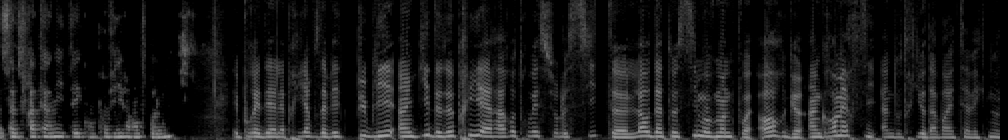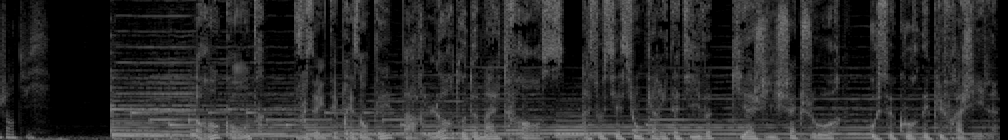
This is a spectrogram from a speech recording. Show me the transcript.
cette fraternité qu'on peut vivre entre nous. Et pour aider à la prière, vous avez publié un guide de prière à retrouver sur le site laudatosimovement.org. Un grand merci, Anne Doutrio, d'avoir été avec nous aujourd'hui. Rencontre vous a été présentée par l'Ordre de Malte France, association caritative qui agit chaque jour au secours des plus fragiles.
